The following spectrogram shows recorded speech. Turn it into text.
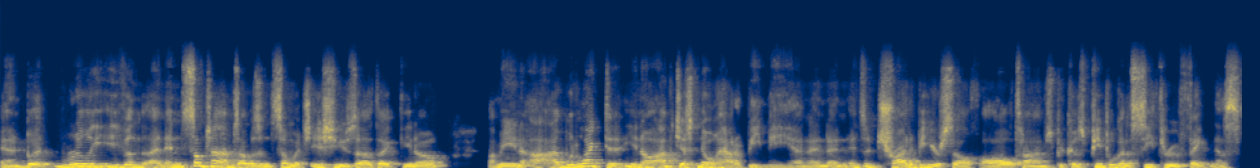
And but really even and, and sometimes i was in so much issues i think you know i mean I, I, would like to you know i just know how to be me. And and and, and try to be yourself all times because people are going to see through fakeness.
